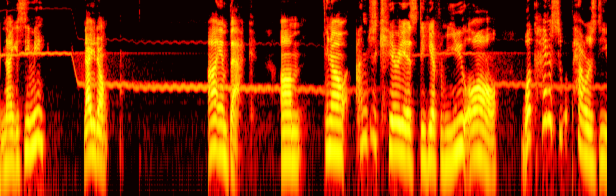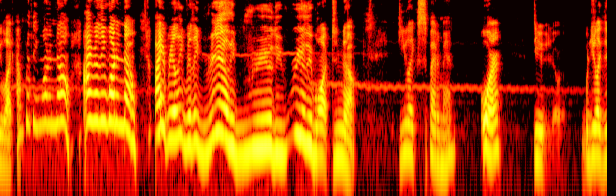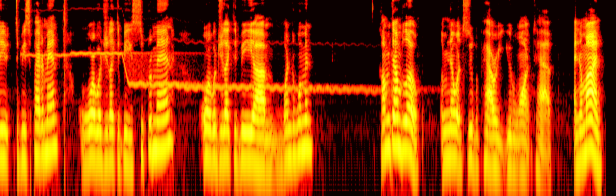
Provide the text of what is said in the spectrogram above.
Now you see me? Now you don't. I am back. Um, you know, I'm just curious to hear from you all. What kind of superpowers do you like? I really want to know. I really want to know. I really, really, really, really, really want to know. Do you like Spider-Man? Or do you would you like to, to be Spider-Man? Or would you like to be Superman? Or would you like to be um, Wonder Woman? Comment down below. Let me know what superpower you'd want to have. I know mine.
